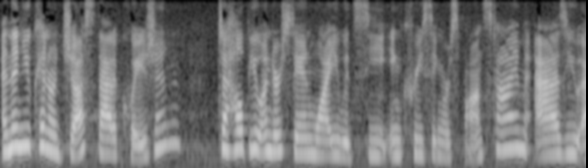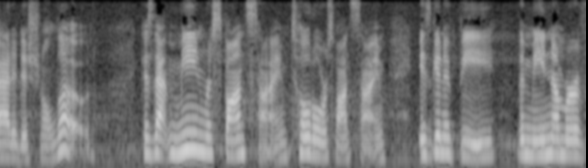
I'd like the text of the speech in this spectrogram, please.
And then you can adjust that equation to help you understand why you would see increasing response time as you add additional load. Because that mean response time, total response time, is going to be the mean number of,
